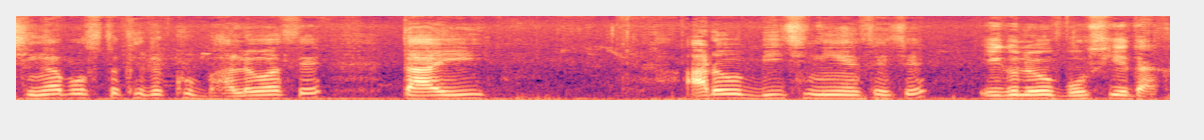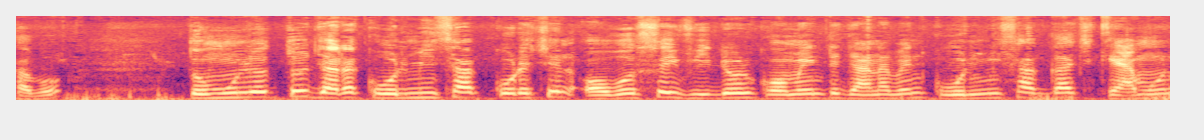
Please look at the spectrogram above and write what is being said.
ঝিঙা পোস্ত খেতে খুব ভালোবাসে, তাই আরও বীজ নিয়ে এসেছে এগুলো বসিয়ে দেখাবো। তো মূলত যারা কলমি শাক করেছেন, অবশ্যই ভিডিওর কমেন্টে জানাবেন কলমি শাক গাছ কেমন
